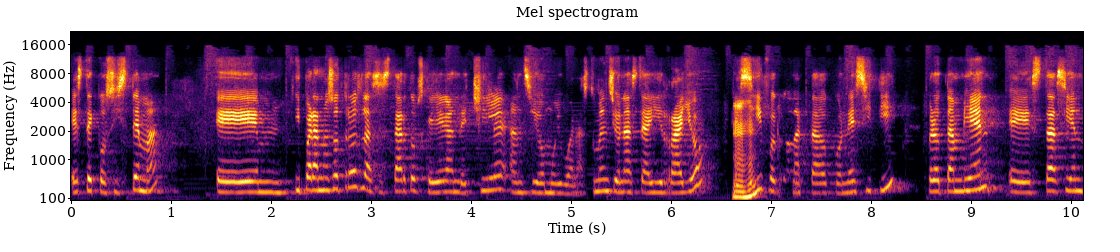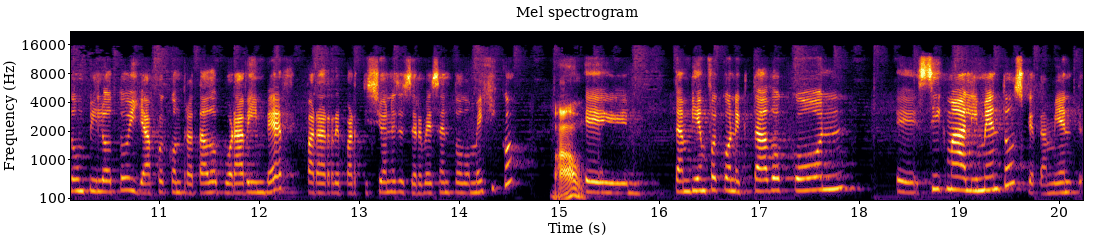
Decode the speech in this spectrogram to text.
este ecosistema. Em, y para nosotros las startups que llegan de Chile han sido muy buenas. Tú mencionaste ahí Rayo, sí, fue conectado con SCT, pero también eh, está haciendo un piloto y ya fue contratado por Avinbev para reparticiones de cerveza en todo México. Wow. Em, también fue conectado con eh, Sigma Alimentos, que también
